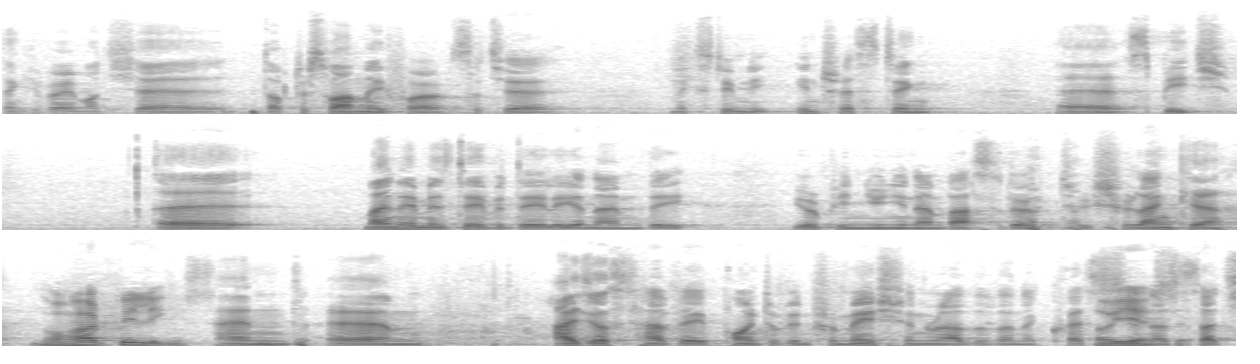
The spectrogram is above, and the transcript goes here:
Thank you very much, uh, Dr. Swamy, for such a, an extremely interesting uh, speech. Uh, my name is David Daly, and I'm the European Union ambassador to Sri Lanka. No hard feelings. And um, I just have a point of information rather than a question oh, yes, as such,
